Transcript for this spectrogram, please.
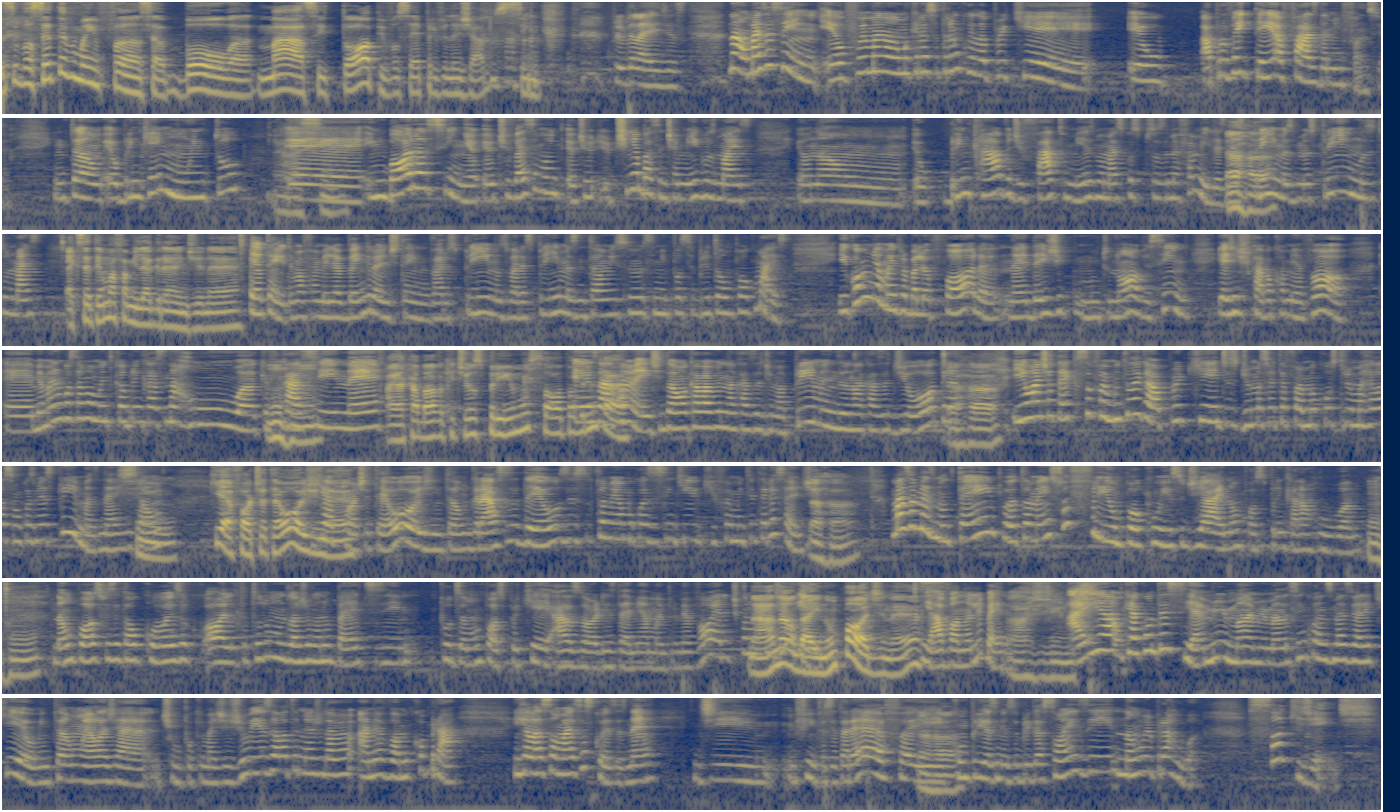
Se você teve uma infância boa, massa e top, você é privilegiado sim. privilégios. Não, mas assim, eu fui uma, uma criança tranquila porque eu aproveitei a fase da minha infância. Então, eu brinquei muito. Ah, é, embora, assim, eu, eu tivesse muito. Eu, eu tinha bastante amigos, mas eu não. Eu brincava de fato mesmo mais com as pessoas da minha família. As minhas primas, meus primos e tudo mais. É que você tem uma família grande, né? Eu tenho, tenho uma família bem grande, tem vários primos, várias primas, então isso assim, me possibilitou um pouco mais. E como minha mãe trabalhou fora, né, desde muito nova, assim, e a gente ficava com a minha avó, é, minha mãe não gostava muito que eu brincasse na rua, que eu Uhum. ficasse, né. Aí acabava que tinha os primos só pra brincar. Exatamente. Então eu acabava indo na casa de uma prima, indo na casa de outra. Aham. E eu acho até que isso foi muito legal, porque de, de uma certa forma eu construí uma relação com as minhas primas, né? Então, Sim. Que é forte até hoje, que né? é forte até hoje. Então, graças a Deus, isso também é uma coisa assim que, que foi muito interessante. Aham. Mas ao mesmo tempo, eu também sofri um pouco com isso de ai, não posso brincar na rua, Uhum. não posso fazer tal coisa. Olha, tá todo mundo lá jogando bets e. Putz, eu não posso, porque as ordens da minha mãe pra minha avó era de quando eu Ah, não, ir. daí não pode, né? E a avó não libera. Ah, gente. Aí a- o que acontecia? A minha irmã, a minha irmã ela é 5 anos mais velha que eu, então ela já tinha um pouquinho mais de juízo, ela também ajudava a minha avó a me cobrar. em relação a essas coisas, né? De, enfim, fazer tarefa e Aham. cumprir as minhas obrigações e não ir pra rua. Só que, gente.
